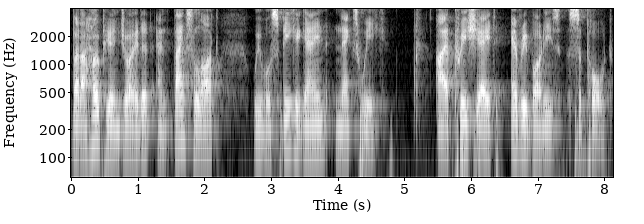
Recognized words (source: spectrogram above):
but I hope you enjoyed it and thanks a lot. We will speak again next week. I appreciate everybody's support.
